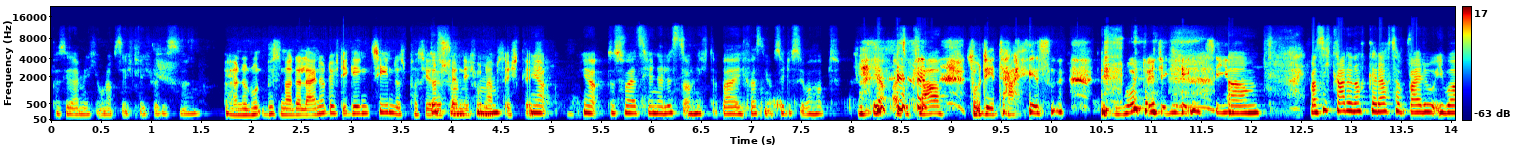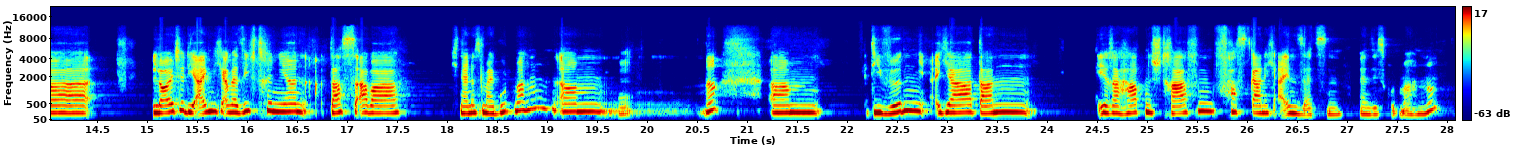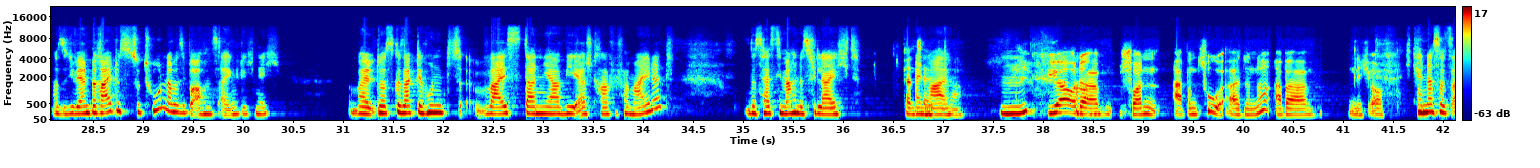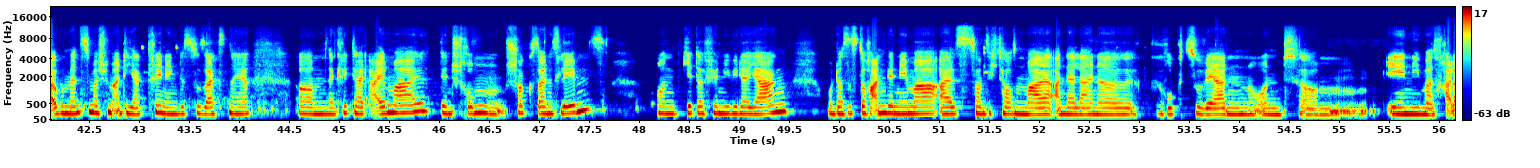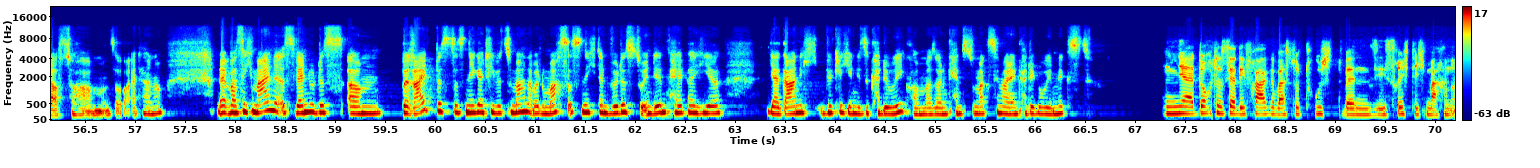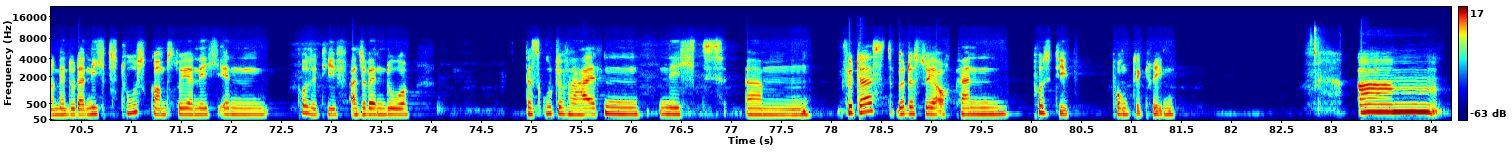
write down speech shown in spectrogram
passiert einem nicht unabsichtlich, würde ich sagen. Ja, einen Hund ein bisschen an der Leine durch die Gegend ziehen, das passiert das ständig mhm. unabsichtlich. Ja, ja, das war jetzt hier in der Liste auch nicht dabei. Ich weiß nicht, ob Sie das überhaupt. Ja, also klar. so Details. durch die Gegend ziehen. Ähm, was ich gerade noch gedacht habe, weil du über Leute, die eigentlich aversiv trainieren, das aber, ich nenne es mal gut machen, ähm, mhm. ne? ähm, die würden ja dann ihre harten Strafen fast gar nicht einsetzen, wenn sie es gut machen. Ne? Also die wären bereit, es zu tun, aber sie brauchen es eigentlich nicht. Weil du hast gesagt, der Hund weiß dann ja, wie er Strafe vermeidet. Das heißt, sie machen das vielleicht Ganz einmal. Mhm. Ja, oder um, schon ab und zu, also ne, aber nicht oft. Ich kenne das als Argument zum Beispiel im Anti-Jagd-Training, dass du sagst, naja, ähm, dann kriegt er halt einmal den Stromschock seines Lebens und geht dafür nie wieder jagen. Und das ist doch angenehmer, als 20.000 Mal an der Leine geruckt zu werden und ähm, eh niemals Freilauf zu haben und so weiter. Ne? Was ich meine ist, wenn du das ähm, bereit bist, das Negative zu machen, aber du machst es nicht, dann würdest du in dem Paper hier ja gar nicht wirklich in diese Kategorie kommen. Also dann kennst du maximal in Kategorie Mixed. Ja, doch, das ist ja die Frage, was du tust, wenn sie es richtig machen. Und wenn du da nichts tust, kommst du ja nicht in positiv. Also wenn du das gute Verhalten nicht ähm, fütterst, würdest du ja auch keine Positivpunkte kriegen. Ähm,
